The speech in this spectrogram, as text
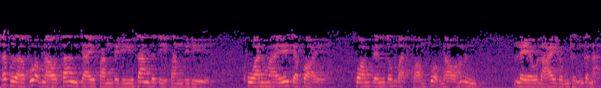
ถ้าเผื่อพวกเราตั้งใจฟังดีๆ ตั้งสติฟังดีๆ ควรไหมจะปล่อยความเป็นสมบัติของพวกเราให้มันเลวร้ายลงถึงขนาด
